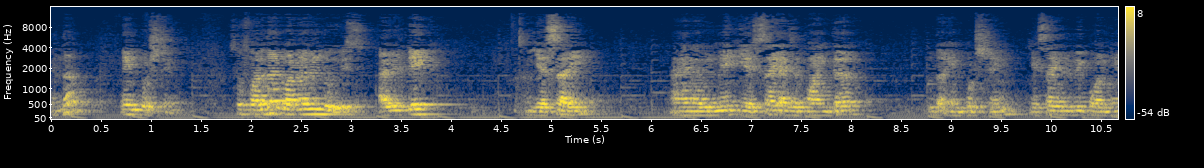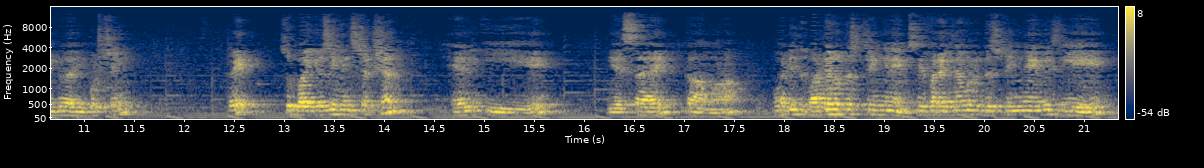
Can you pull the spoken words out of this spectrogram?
in the input string. So for that what I will do is I will take SI and I will make SI as a pointer to the input string. SI will be pointing to the input string right. So by using instruction LEA SI comma what is whatever the string name. Say for example if the string name is A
